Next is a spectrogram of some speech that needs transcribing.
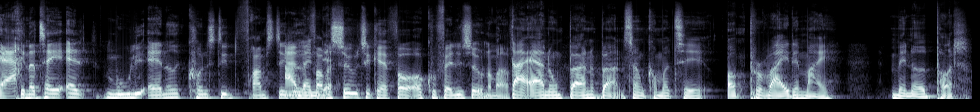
Ja. end at tage alt muligt andet kunstigt fremstillet Ej, men- farmaceutika for at kunne falde i søvn om aftenen. Der er nogle børnebørn, som kommer til at provide mig med noget pot.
